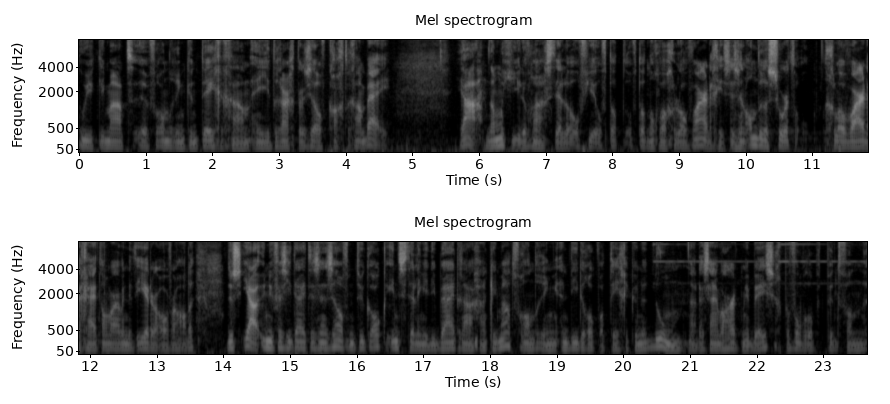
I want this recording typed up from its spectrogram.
hoe je klimaatverandering kunt tegengaan en je draagt er zelf krachtig aan bij. Ja, dan moet je je de vraag stellen of, je, of, dat, of dat nog wel geloofwaardig is. Het is een andere soort geloofwaardigheid dan waar we het eerder over hadden. Dus ja, universiteiten zijn zelf natuurlijk ook instellingen die bijdragen aan klimaatverandering en die er ook wat tegen kunnen doen. Nou, daar zijn we hard mee bezig. Bijvoorbeeld op het punt van uh,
